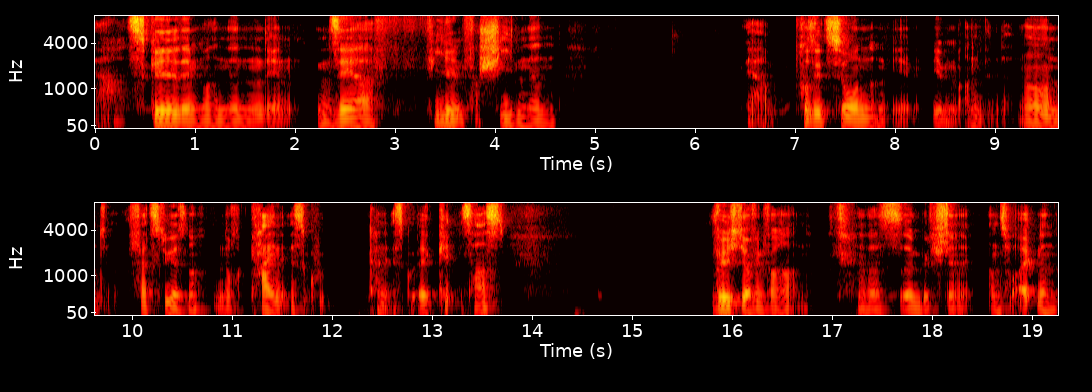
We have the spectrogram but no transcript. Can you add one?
ja, Skill, den man in, den, in sehr vielen verschiedenen ja, Positionen dann e-, eben anwendet. Ne? Und falls du jetzt noch, noch kein SQ, keine SQL-Kenntnis hast, würde ich dir auf jeden Fall raten, das äh, möglichst schnell anzueignen,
